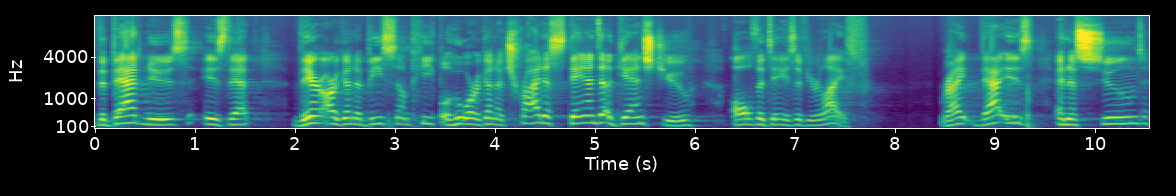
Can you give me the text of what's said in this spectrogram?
The bad news is that there are going to be some people who are going to try to stand against you all the days of your life, right? That is an assumed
